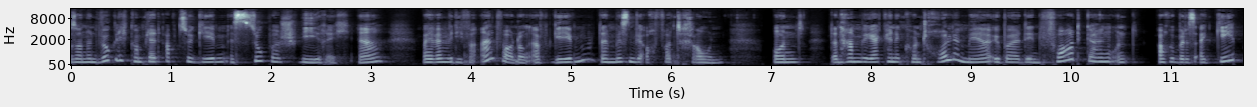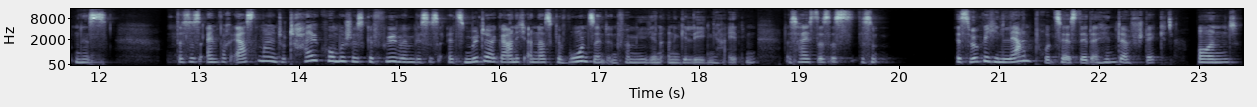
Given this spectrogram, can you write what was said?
sondern wirklich komplett abzugeben, ist super schwierig, ja? Weil wenn wir die Verantwortung abgeben, dann müssen wir auch vertrauen. Und dann haben wir gar keine Kontrolle mehr über den Fortgang und auch über das Ergebnis. Das ist einfach erstmal ein total komisches Gefühl, wenn wir es als Mütter gar nicht anders gewohnt sind in Familienangelegenheiten. Das heißt, das ist, das ist wirklich ein Lernprozess, der dahinter steckt. Und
